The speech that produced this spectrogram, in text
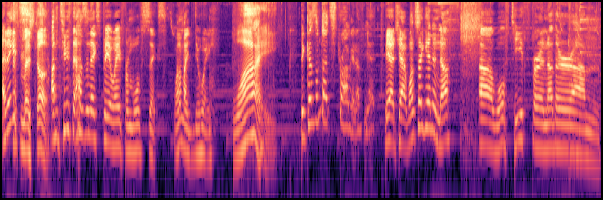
I think it's Messed up. I'm 2,000 XP away from Wolf six. What am I doing? Why? Because I'm not strong enough yet. But yeah, chat. Once I get enough uh, wolf teeth for another um,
